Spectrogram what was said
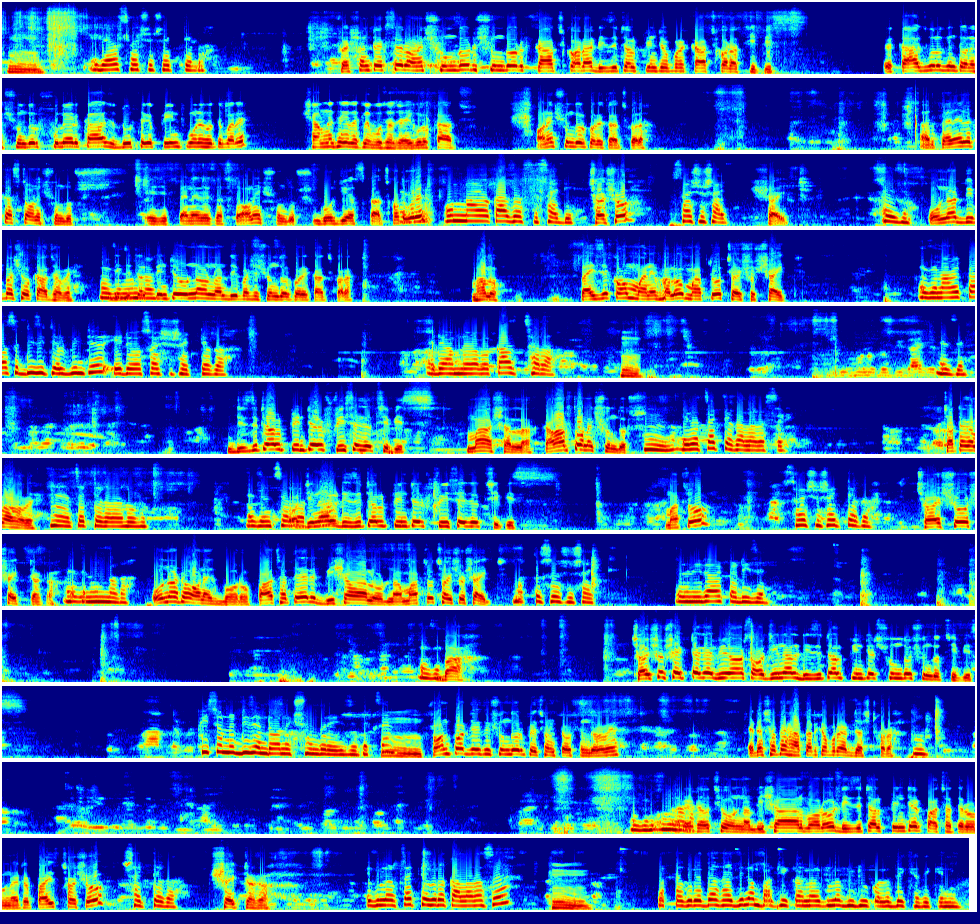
হুম। এটাও ছয়শো ষাট টাকা। ফ্যাশন টেক্সের অনেক সুন্দর সুন্দর কাজ করা ডিজিটাল প্রিন্টের উপরে কাজ করা থ্রি পিস কাজগুলো কিন্তু অনেক সুন্দর ফুলের কাজ দূর থেকে প্রিন্ট মনে হতে পারে। সামনে থেকে দেখলে বোঝা যায় এগুলো কাজ। অনেক সুন্দর করে কাজ করা। আর প্যানেলের কাজটা অনেক সুন্দর। এই যে প্যানেলের কাজটা অনেক সুন্দর গর্জিয়াস কাজ। কত করে? অন্যায় কাজ আছে সাইডে ছয়শো? ছয়শো ষাট। ষাট। এই যে। ওনার দুই পাশেও কাজ হবে। ডিজিটাল প্রিন্টের ওনার ওনার দুই পাশে সুন্দর করে কাজ করা। ভালো। প্রাইসে কম মানে ভালো মাত্র ছয়শো ষাট। এই যে আরেকটা আছে ডিজিটাল প্রিন্টের এটাও ছয়শো ষাট টাকা। এটা আপনার আবার কাজ ছাড়া। হুম। ডিজিটাল প্রিন্টের ফ্রি সাইজের থ্রি পিস মাশাল্লাহ কালার তো অনেক সুন্দর। হুম এটা চারটে কালার আছে। চারটা কালার হবে? হ্যাঁ চারটে কালার হবে। অরিজিনাল ডিজিটাল প্রিন্টের ফ্রি সাইজের থ্রি পিস মাত্র? ছয়শো ষাট টাকা। ছয়শো ষাট টাকা। এই যে অন্যটা ওনাটা অনেক বড় পাঁচ হাতের বিশাল ওড়না মাত্র ছয়শো ষাট। মাত্র ছয়শো ষাট। এই যে এটা একটা ডিজাইন এই যে বাহ। ছয়শো ষাট টাকায় ভিউয়ার্স অরিজিনাল ডিজিটাল প্রিন্টের সুন্দর সুন্দর থ্রি পিস পিছনের ডিজাইনটা অনেক সুন্দর এই যে দেখছেন। হুম ফ্রন্ট পার্ট যেহেতু সুন্দর পেছনটাও সুন্দর হবে। এটার সাথে হাতার কাপড় অ্যাডজাস্ট করা। এটা হচ্ছে ওড়না বিশাল বড় ডিজিটাল প্রিন্টের পাঁচ হাতের ওড়না। এটা প্রাইস ছয়শো ষাট টাকা। ষাট টাকা। এগুলোর চারটে করে কালার আছে। হুম। একটা করে দেখাই দিলাম বাকি কালারগুলো ভিডিও কলে দেখে দেখে নিন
